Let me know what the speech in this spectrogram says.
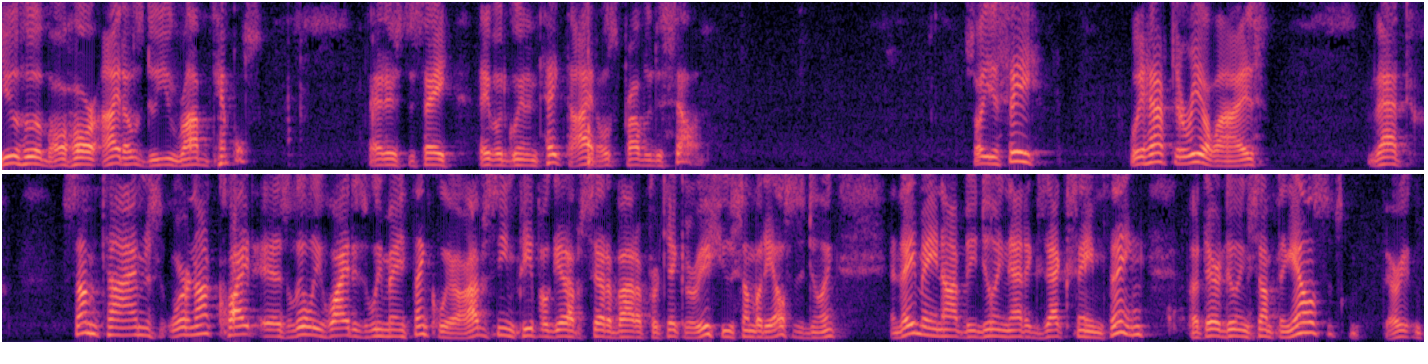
You who abhor idols, do you rob temples? That is to say, they would go in and take the idols, probably to sell them. So you see, we have to realize that sometimes we're not quite as lily white as we may think we are. I've seen people get upset about a particular issue somebody else is doing, and they may not be doing that exact same thing, but they're doing something else. It's very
